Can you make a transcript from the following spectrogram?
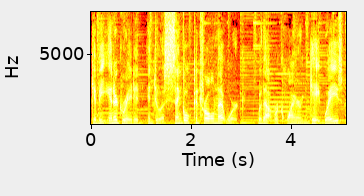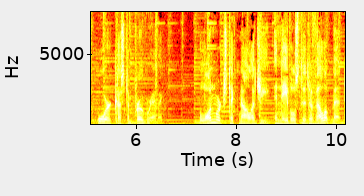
can be integrated into a single control network without requiring gateways or custom programming. LonWorks technology enables the development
